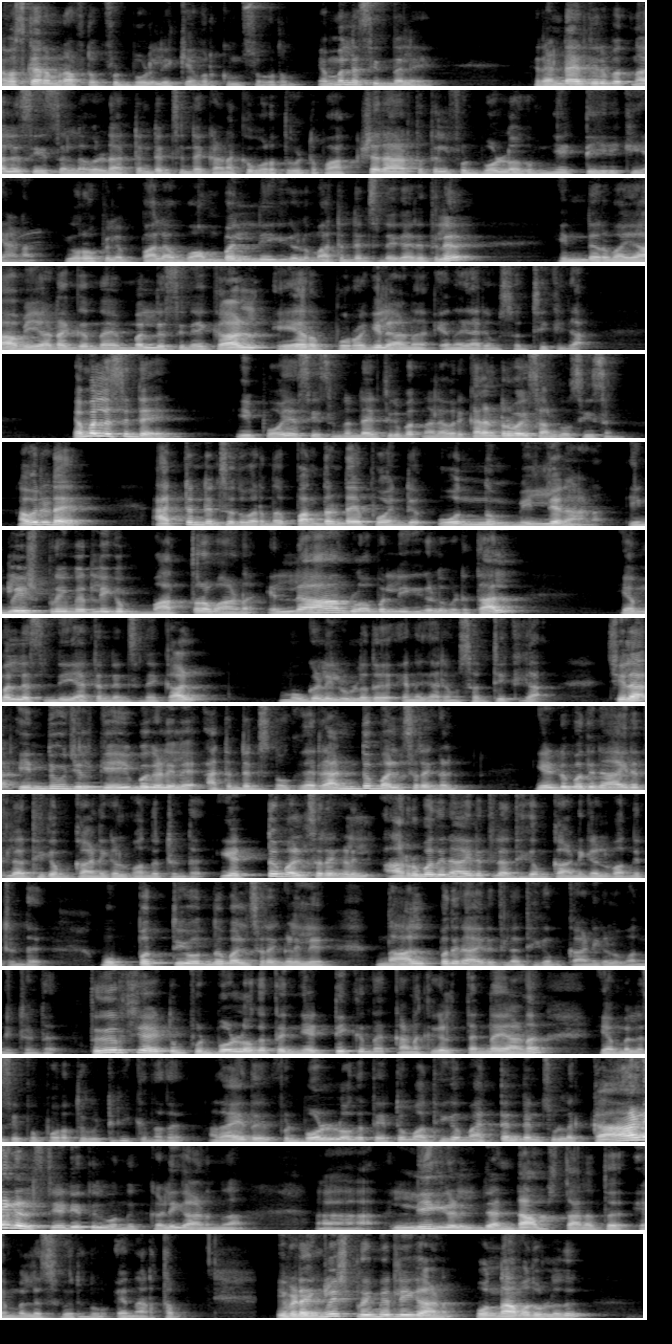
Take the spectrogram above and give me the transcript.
നമസ്കാരം റാഫ്റ്റ് ഫുട്ബോളിലേക്ക് അവർക്കും സ്വാഗതം. എം എൽ എസ് ഇന്നലെ രണ്ടായിരത്തി ഇരുപത്തിനാല് സീസണിൽ അവരുടെ അറ്റൻഡൻസിന്റെ കണക്ക് പുറത്തുവിട്ടപ്പോൾ അക്ഷരാർത്ഥത്തിൽ ഫുട്ബോൾ ലോകം ഞെട്ടിയിരിക്കുകയാണ്. യൂറോപ്പിലെ പല വമ്പൻ ലീഗുകളും അറ്റൻഡൻസിന്റെ കാര്യത്തിൽ ഇന്റർ മയാമി അടങ്ങുന്ന എം എൽ എസിനേക്കാൾ ഏറെ പുറകിലാണ് എന്ന കാര്യം ശ്രദ്ധിക്കുക. എം എൽ എസിന്റെ ഈ പോയ സീസൺ രണ്ടായിരത്തി ഇരുപത്തിനാല് അവർ കലണ്ടർ വൈസ് ആണല്ലോ സീസൺ. അവരുടെ അറ്റൻഡൻസ് എന്ന് പറയുന്നത് പന്ത്രണ്ട് പോയിന്റ് ഒന്ന് മില്യൺ ആണ്. ഇംഗ്ലീഷ് പ്രീമിയർ ലീഗ് മാത്രമാണ് എല്ലാ ഗ്ലോബൽ ലീഗുകളും എടുത്താൽ എം എൽ എസിന്റെ ഈ അറ്റൻഡൻസിനേക്കാൾ മുകളിലുള്ളത് എന്ന കാര്യം ശ്രദ്ധിക്കുക. ചില ഇൻഡിവിജ്വൽ ഗെയിമുകളിലെ അറ്റൻഡൻസ് നോക്കുക. രണ്ട് മത്സരങ്ങൾ എഴുപതിനായിരത്തിലധികം കാണികൾ വന്നിട്ടുണ്ട്. എട്ട് മത്സരങ്ങളിൽ അറുപതിനായിരത്തിലധികം കാണികൾ വന്നിട്ടുണ്ട്. മുപ്പത്തിയൊന്ന് മത്സരങ്ങളിൽ നാൽപ്പതിനായിരത്തിലധികം കാണികൾ വന്നിട്ടുണ്ട്. തീർച്ചയായിട്ടും ഫുട്ബോൾ ലോകത്തെ ഞെട്ടിക്കുന്ന കണക്കുകൾ തന്നെയാണ് എം എൽ എസ് ഇപ്പോൾ പുറത്തുവിട്ടിരിക്കുന്നത് അതായത് ഫുട്ബോൾ ലോകത്ത് ഏറ്റവും അധികം അറ്റൻഡൻസ് ഉള്ള കാണികൾ സ്റ്റേഡിയത്തിൽ വന്ന് കളി കാണുന്ന ലീഗുകളിൽ രണ്ടാം സ്ഥാനത്ത് എം എൽ എസ് വരുന്നു എന്നർത്ഥം. ഇവിടെ ഇംഗ്ലീഷ് പ്രീമിയർ ലീഗാണ് ഒന്നാമതുള്ളത്.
